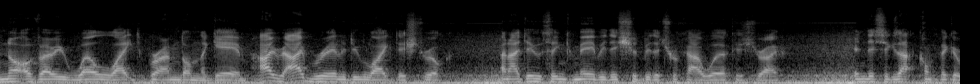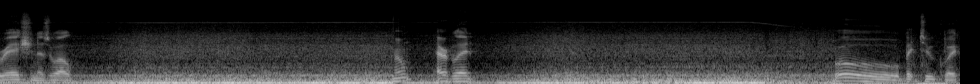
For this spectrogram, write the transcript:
not a very well liked brand on the game. I, I really do like this truck, and I do think maybe this should be the truck our workers drive in this exact configuration as well. No, airplane. Whoa, a bit too quick.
